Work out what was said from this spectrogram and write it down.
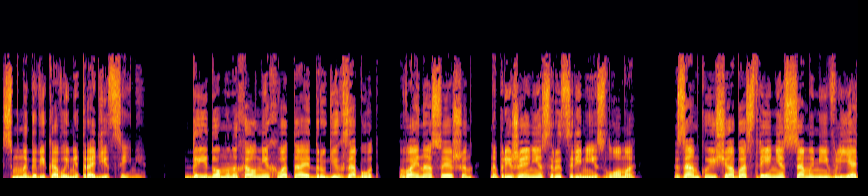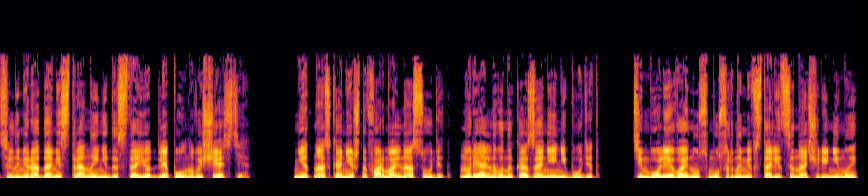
с многовековыми традициями. Да и дому на холме хватает других забот. Война с Эшен, напряжение с рыцарями излома, Замку еще обострение с самыми влиятельными родами страны не достает для полного счастья. Нет, нас, конечно, формально осудят, но реального наказания не будет. Тем более войну с мусорными в столице начали не мы,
